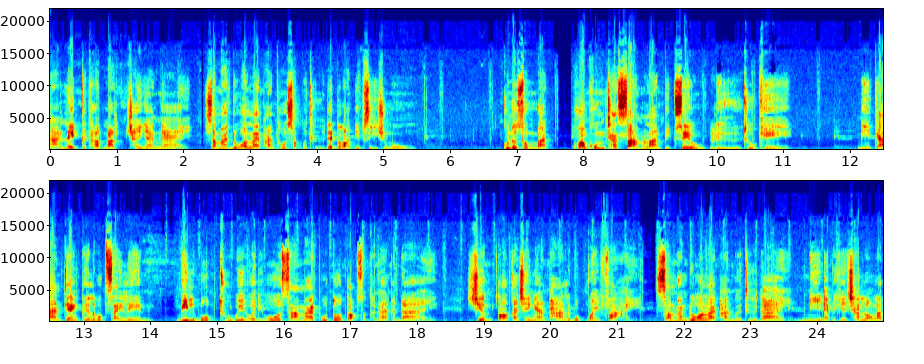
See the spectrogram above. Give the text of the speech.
นาดเล็กกระทัดรัดใช้งานง่าย สามารถดูออนไลน์ผ่านโทรศัพท์มือถือได้ตลอด 24 ชั่วโมง คุณสมบัติ ความคมชัด 3 ล้านพิกเซล หรือ 2K มีการแจ้งเตือนระบบไซเรน มีระบบ Two Way Audio สามารถพูดโต้ตอบสนทนากันได้ เชื่อมต่อการใช้งานผ่านระบบ Wi-Fi สามารถดูออนไลน์ผ่านมือถือได้ มีแอปพลิเคชันรองรับ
